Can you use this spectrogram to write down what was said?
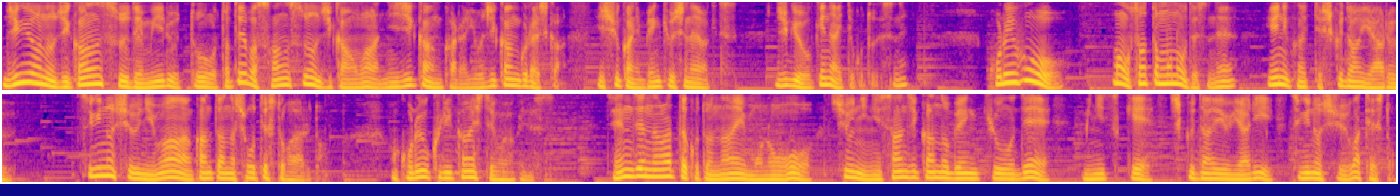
授業の時間数で見ると、例えば算数の時間は2時間から4時間ぐらいしか1週間に勉強しないわけです。授業を受けないということですね。これを、まあ、教わったものをですね、家に帰って宿題やる。次の週には簡単な小テストがあると。これを繰り返していくわけです。全然習ったことないものを週に2、3時間の勉強で身につけ、宿題をやり、次の週はテスト。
